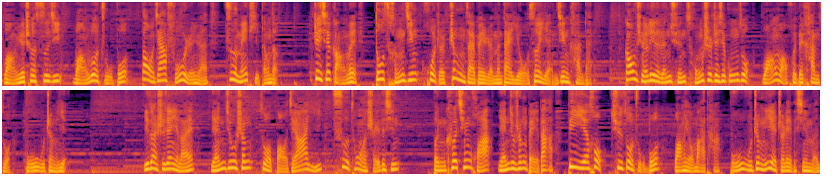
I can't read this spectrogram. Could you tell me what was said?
网约车司机、网络主播、到家服务人员、自媒体等等。这些岗位都曾经或者正在被人们戴有色眼镜看待。高学历的人群从事这些工作，往往会被看作不务正业。一段时间以来，研究生做保洁阿姨，刺痛了谁的心？本科清华，研究生北大，毕业后去做主播，网友骂他不务正业之类的新闻，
